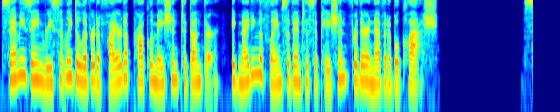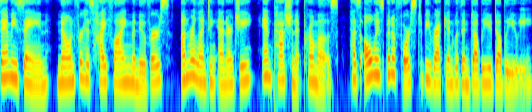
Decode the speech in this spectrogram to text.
Sami Zayn recently delivered a fired-up proclamation to Gunther, igniting the flames of anticipation for their inevitable clash. Sami Zayn, known for his high-flying maneuvers, unrelenting energy, and passionate promos, has always been a force to be reckoned with in WWE.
